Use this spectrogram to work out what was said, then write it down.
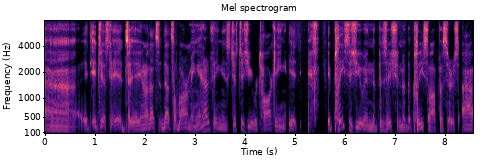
uh, it, it just it you know that's that's alarming. Another thing is just as you were talking, it it places you in the position of the police officers uh,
